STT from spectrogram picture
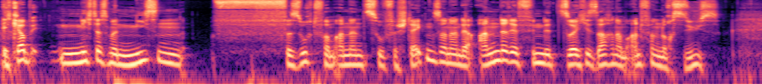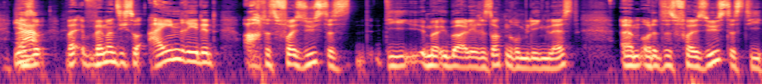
Ich glaube nicht, dass man Niesen versucht vom anderen zu verstecken, sondern der andere findet solche Sachen am Anfang noch süß. Ja. Also, wenn man sich so einredet, ach, das ist voll süß, dass die immer überall ihre Socken rumliegen lässt, ähm, oder das ist voll süß, dass die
